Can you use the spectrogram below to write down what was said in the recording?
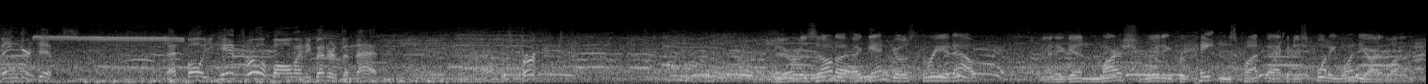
fingertips. That ball, you can't throw a ball any better than that. That was perfect. Arizona again goes three and out. And again, Marsh waiting for Payton's punt back at his 21-yard line.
